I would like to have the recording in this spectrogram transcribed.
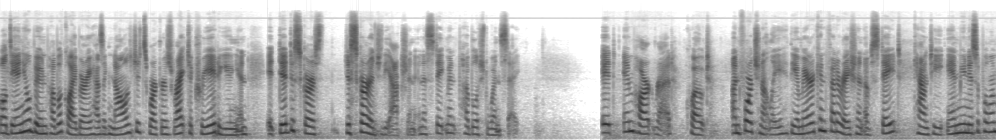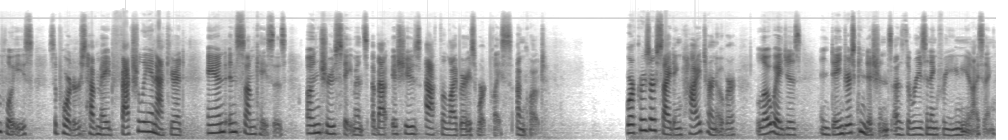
While Daniel Boone Public Library has acknowledged its workers' right to create a union, it did discourage, discourage the action in a statement published Wednesday. It in part read, quote, Unfortunately, the American Federation of State, County, and Municipal Employees supporters have made factually inaccurate and, in some cases, untrue statements about issues at the library's workplace. Unquote. Workers are citing high turnover, low wages, and dangerous conditions as the reasoning for unionizing.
